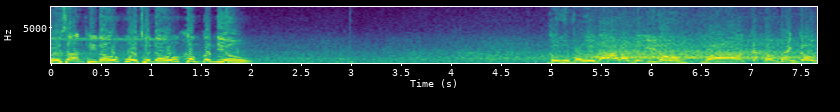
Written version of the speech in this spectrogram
Thời gian thi đấu của trận đấu không còn nhiều. cầu thủ phòng ngự đã đọc được ý đồ và cắt bóng thành công.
